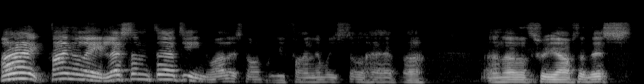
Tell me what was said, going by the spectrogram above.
All right, finally, lesson 13. Well, it's not really final. We still have uh, another three after this,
